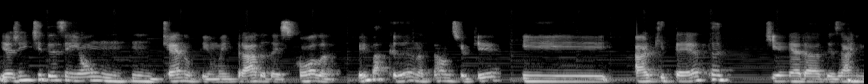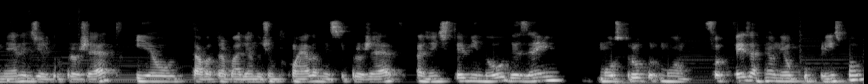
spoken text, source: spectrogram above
e a gente desenhou um, um canopy, uma entrada da escola, bem bacana, tal, não sei o quê, e a arquiteta que era design manager do projeto, e eu estava trabalhando junto com ela nesse projeto. A gente terminou o desenho, mostrou, fez a reunião com o principal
